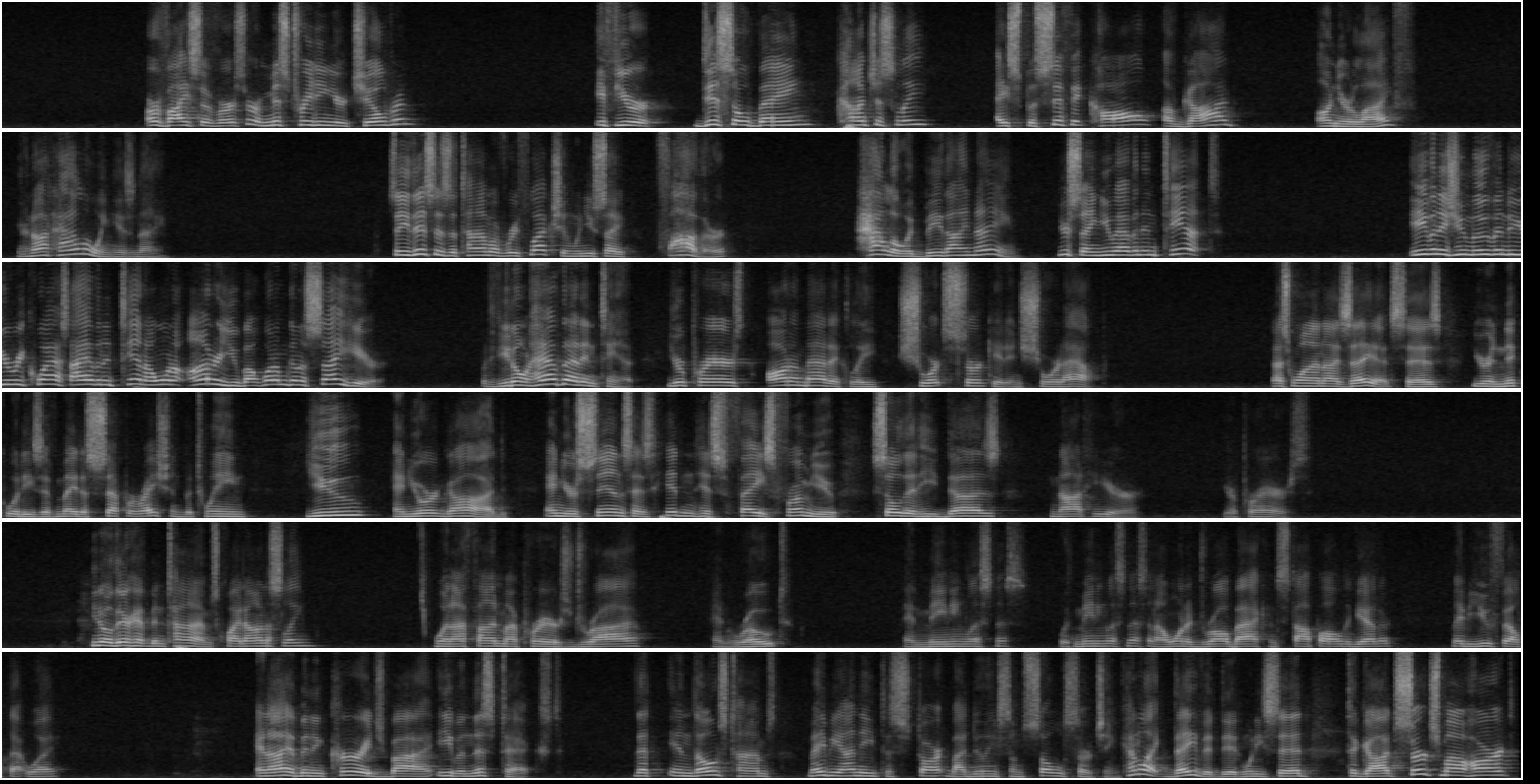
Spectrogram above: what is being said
Or vice versa, or mistreating your children. If you're disobeying consciously a specific call of God on your life, you're not hallowing His name. See, this is a time of reflection when you say, Father, hallowed be thy name. You're saying you have an intent. Even as you move into your request, I have an intent. I want to honor you by what I'm going to say here. But if you don't have that intent, your prayers automatically short circuit and short out. That's why in Isaiah it says, Your iniquities have made a separation between you and your God, and your sins has hidden his face from you so that he does not hear your prayers. You know, there have been times, quite honestly, when I find my prayers dry and rote and meaninglessness, with meaninglessness, and I want to draw back and stop altogether. Maybe you felt that way. And I have been encouraged by even this text that in those times, maybe I need to start by doing some soul searching, kind of like David did when he said to God, Search my heart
